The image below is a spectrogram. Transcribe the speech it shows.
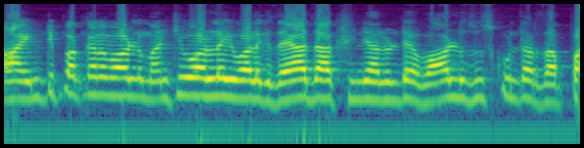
ఆ ఇంటి పక్కన వాళ్ళు మంచివాళ్ళై వాళ్ళకి దయాదాక్షిణ్యాలు ఉంటే వాళ్ళు చూసుకుంటారు తప్ప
